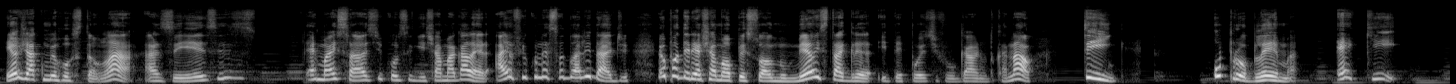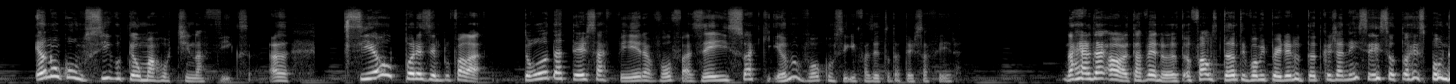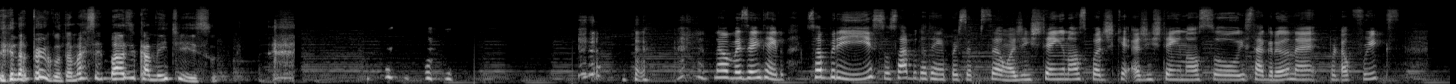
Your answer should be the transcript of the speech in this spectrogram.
Eu já com meu rostão lá, às vezes é mais fácil de conseguir chamar a galera. Aí eu fico nessa dualidade. Eu poderia chamar o pessoal no meu Instagram e depois divulgar no do canal? Sim. O problema é que eu não consigo ter uma rotina fixa. Ah, se eu, por exemplo, falar toda terça-feira vou fazer isso aqui, eu não vou conseguir fazer toda terça-feira. Na realidade, ó, tá vendo? Eu, eu, falo tanto e vou me perdendo tanto que eu já nem sei se eu tô respondendo a pergunta, mas é basicamente isso. Não, mas eu entendo. Sobre isso, sabe o que eu tenho a percepção? A gente tem o nosso podcast, a gente tem o nosso Instagram, né? Portal Freaks.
